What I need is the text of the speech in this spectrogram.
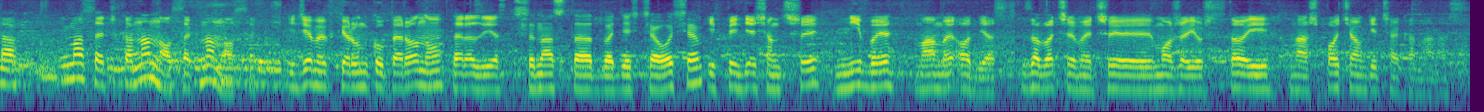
Tak, i maseczka na nosek, na nosek. Idziemy w kierunku peronu. Teraz jest 13.28 i w 53 niby mamy odjazd. Zobaczymy, czy może już stoi nasz pociąg i czeka na nas.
